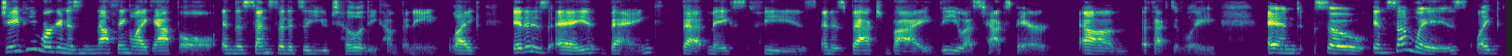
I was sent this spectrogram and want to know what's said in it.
JP Morgan is nothing like Apple in the sense that it's a utility company. Like it is a bank that makes fees and is backed by the US taxpayer um, effectively. And so, in some ways, like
